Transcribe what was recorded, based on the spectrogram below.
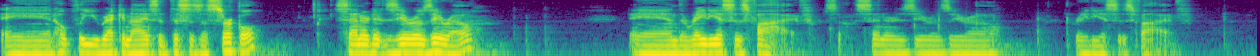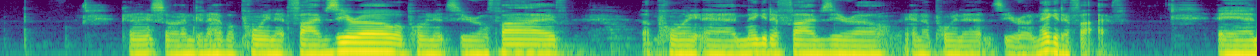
And hopefully you recognize that this is a circle centered at 0, 0 and the radius is 5. So the center is 0, 0, radius is 5. Okay, so I'm going to have a point at 5, 0, a point at 0, 5, a point at negative 5, 0, and a point at 0, negative 5. And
